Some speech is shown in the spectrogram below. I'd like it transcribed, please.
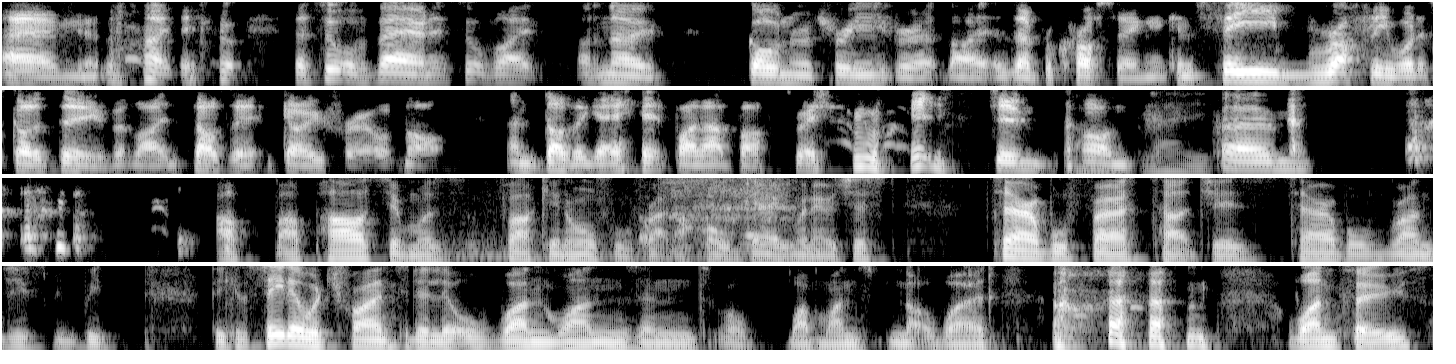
Um, yeah. like they're, they're, sort of there, and it's sort of like I don't know, golden retriever at like a zebra crossing. It can see roughly what it's got to do, but like, does it go for it or not? And does it get hit by that bus, which, which Jim's oh, on? Um, our, our passing was fucking awful throughout the whole game when it was just terrible first touches, terrible runs. You, we, you can see they were trying to do little one ones and well, one ones not a word, one twos,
